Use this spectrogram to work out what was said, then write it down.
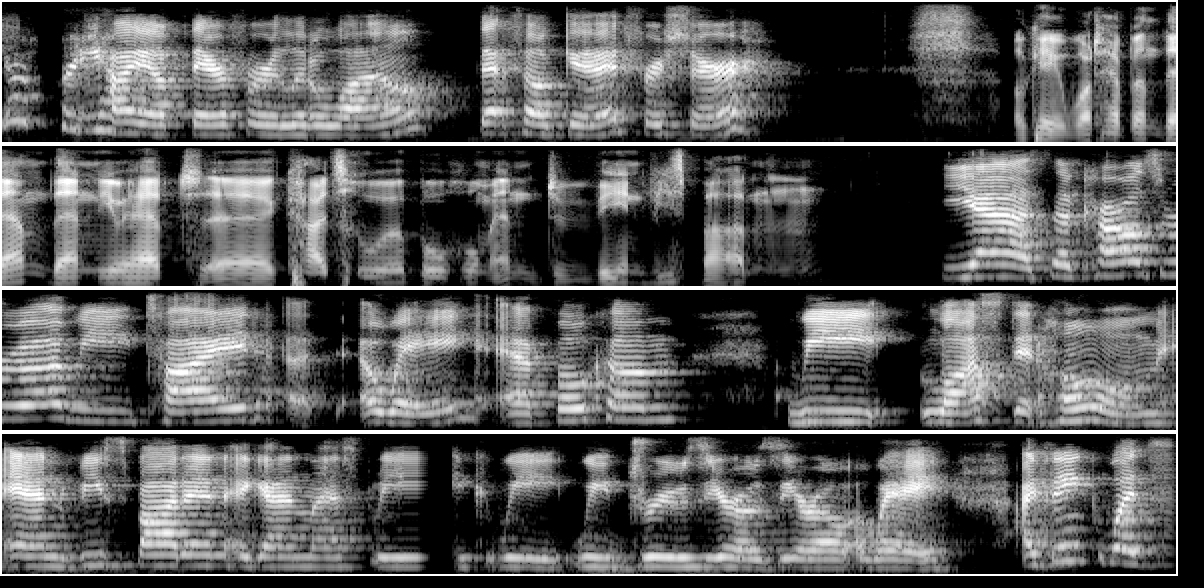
Yeah, pretty high up there for a little while. That felt good for sure. Okay, what happened then? Then you had uh, Karlsruhe, Bochum, and Wien Wiesbaden. Yeah, so Karlsruhe we tied uh, away at Bochum. We lost at home, and Wiesbaden again last week. We we drew 0-0 away. I think what's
